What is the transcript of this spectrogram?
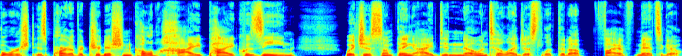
borscht is part of a tradition called Hai Pai cuisine, which is something I didn't know until I just looked it up five minutes ago.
